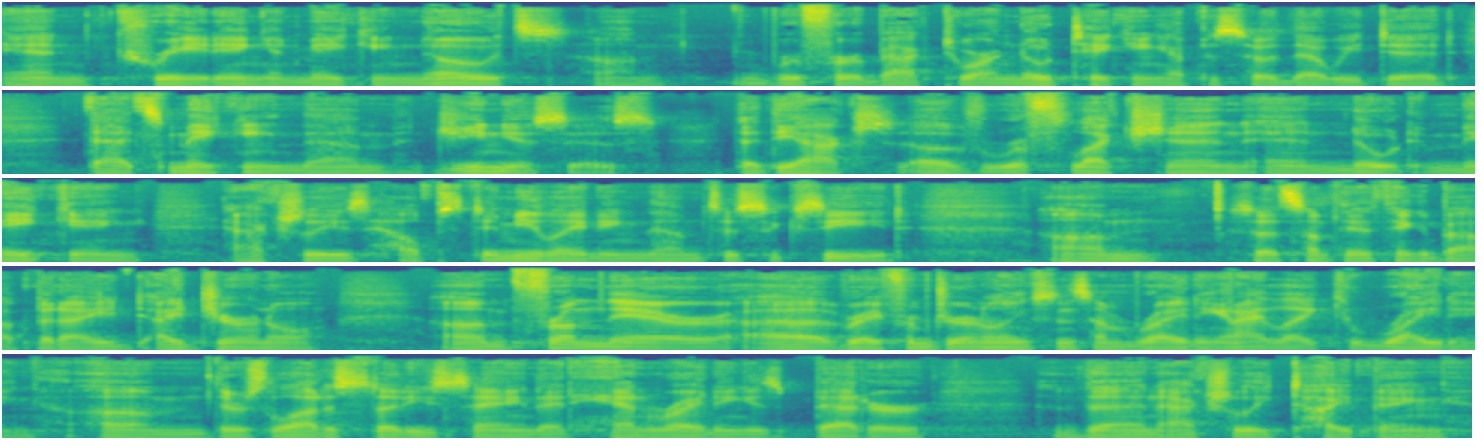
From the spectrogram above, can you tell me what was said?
and creating and making notes, um, refer back to our note taking episode that we did, that's making them geniuses. That the act of reflection and note making actually is help stimulating them to succeed. Um, so that's something to think about. But I, I journal. Um, from there, uh, right from journaling, since I'm writing, and I like writing, um, there's a lot of studies saying that handwriting is better than actually typing.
